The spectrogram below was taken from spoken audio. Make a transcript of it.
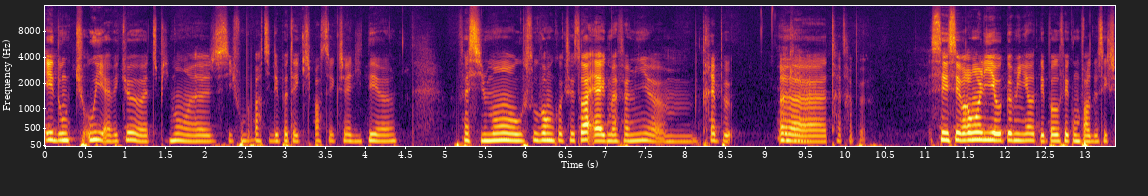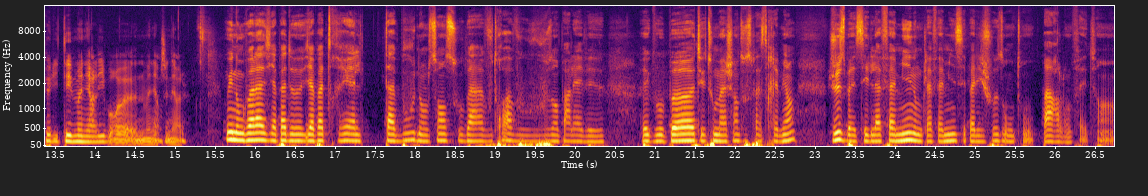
et donc, oui, avec eux, typiquement, euh, s'ils font pas partie des potes avec qui je parle sexualité facilement ou souvent ou quoi que ce soit, et avec ma famille, très peu. Très très peu. C'est c'est vraiment lié au coming out et pas au fait qu'on parle de sexualité de manière libre, euh, de manière générale. Oui, donc voilà, il n'y a, pas de- y a pas de réel tabou dans le sens où bah, vous trois, vous, vous en parlez avec, avec vos potes et tout machin, tout se passe très bien. Juste, bah, c'est de la famille, donc la famille, c'est pas les choses dont on parle en fait. Enfin,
